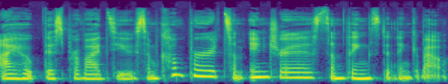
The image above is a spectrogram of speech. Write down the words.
I hope this provides you some comfort, some interest, some things to think about.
